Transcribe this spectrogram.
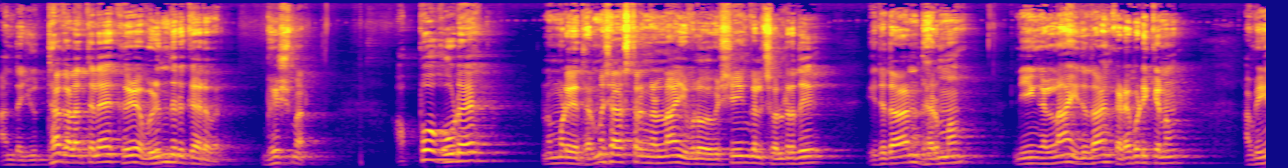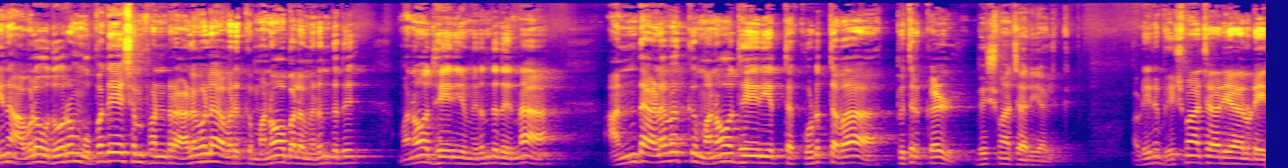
அந்த யுத்த காலத்தில் கீழே விழுந்திருக்கார் அவர் பீஷ்மர். அப்போது கூட நம்முடைய தர்மசாஸ்திரங்கள்லாம் இவ்வளோ விஷயங்கள் சொல்கிறது இதுதான் தர்மம் நீங்கள்லாம் இதுதான் கடைபிடிக்கணும் அப்படின்னு அவ்வளோ தூரம் உபதேசம் பண்ணுற அளவில் அவருக்கு மனோபலம் இருந்தது மனோதைரியம் இருந்ததுன்னா அந்த அளவுக்கு மனோதைரியத்தை கொடுத்தவா பித்திருக்கள் பீஷ்மாச்சாரியாளுக்கு. அப்படின்னு பீஷ்மாச்சாரியாளுடைய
